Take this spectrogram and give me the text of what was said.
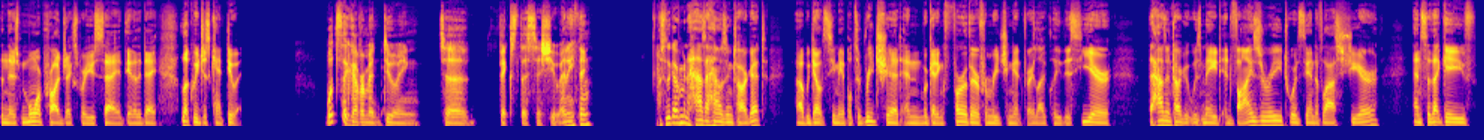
And there's more projects where you say at the end of the day, look, we just can't do it. What's the government doing to fix this issue? Anything? So the government has a housing target. Uh, we don't seem able to reach it, and we're getting further from reaching it very likely this year. The housing target was made advisory towards the end of last year. And so that gave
